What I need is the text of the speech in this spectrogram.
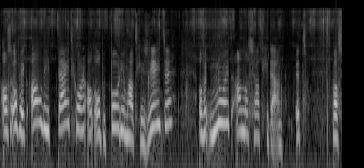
Alsof ik al die tijd gewoon al op het podium had gezeten. Of ik nooit anders had gedaan. Het was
